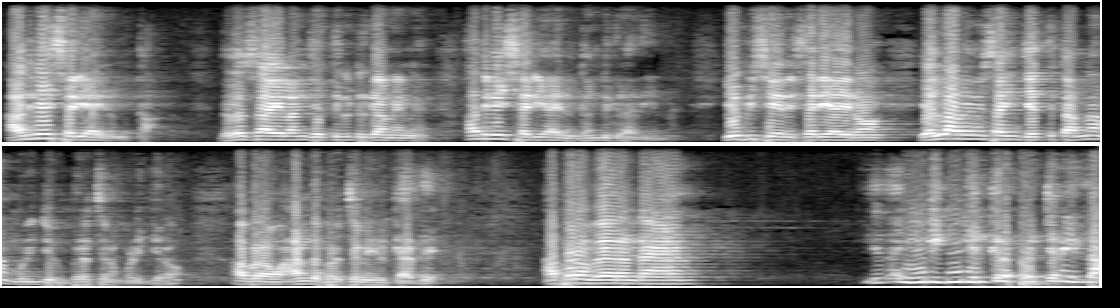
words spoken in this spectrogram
அதுவே சரியாயிருந்துட்டான். விவசாயெல்லாம் செத்துக்கிட்டு இருக்கானேன்னு அதுவே சரியாயிரும். கண்டுக்கிறாது என்ன? எப்படி சரி சரியாயிரும்? எல்லா விவசாயம் செத்துட்டான்னா முடிஞ்சிடும் பிரச்சனை முடிஞ்சிடும் அப்புறம் அந்த பிரச்சனை இருக்காது. அப்புறம் வேற என்ன? இதுதான் இங்க இங்க இருக்கிற பிரச்சனை இல்லை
